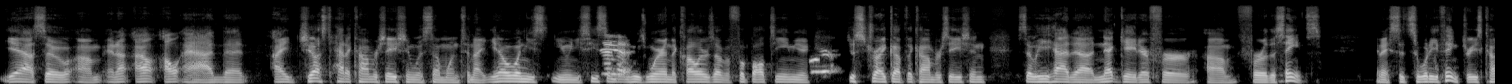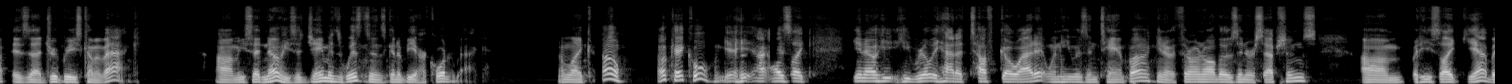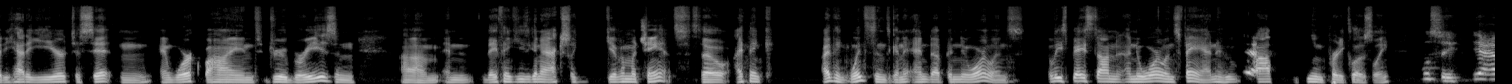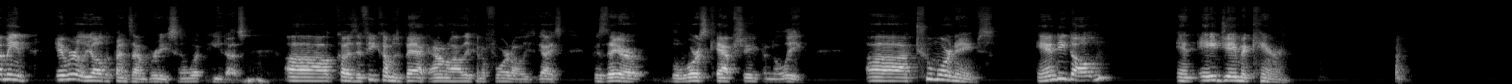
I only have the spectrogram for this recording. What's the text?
Yeah. So, um, and I, I'll, I'll add that I just had a conversation with someone tonight. You know, when you, you when you see someone yeah. who's wearing the colors of a football team, you just strike up the conversation. So he had a net gator for um for the Saints, and I said, "So what do you think? Drew's co- is uh, Drew Brees coming back?" Um, he said, "No." He said, "Jameis Winston is going to be our quarterback." I'm like, "Oh, okay, cool." Yeah, he, I, I was like, you know, he he really had a tough go at it when he was in Tampa. You know, throwing all those interceptions. Um, but he's like, yeah, but he had a year to sit and and work behind Drew Brees, and um, and they think he's going to actually give him a chance. So I think I think Winston's going to end up in New Orleans, at least based on a New Orleans fan who Yeah. followed the team pretty closely. We'll see. Yeah, I mean, it really all depends on Brees and what he does. Because if he comes back, I don't know how they can afford all these guys because they are the worst cap shape in the league. Uh, two more names: Andy Dalton and AJ McCarron.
